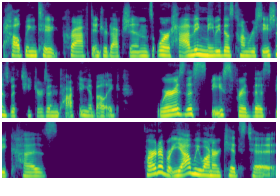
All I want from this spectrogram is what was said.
helping to craft introductions or having maybe those conversations with teachers and talking about like where is the space for this? because part of it yeah we want our kids to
